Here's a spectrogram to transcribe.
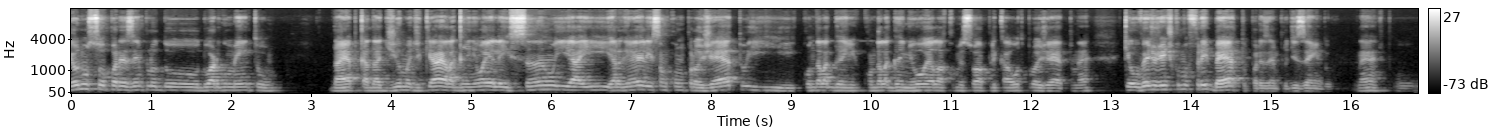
Eu não sou, por exemplo, do, do argumento da época da Dilma de que ah, ela ganhou a eleição e aí ela ganhou a eleição com um projeto e quando ela ganhou, quando ela ganhou, ela começou a aplicar outro projeto, né? Que eu vejo gente como Frei Beto, por exemplo, dizendo, né? Tipo,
